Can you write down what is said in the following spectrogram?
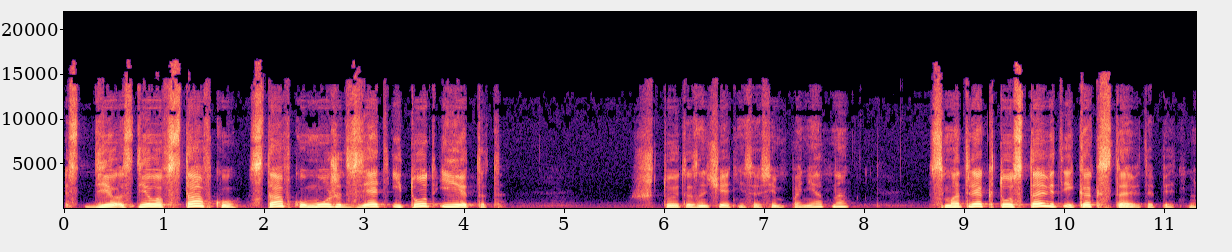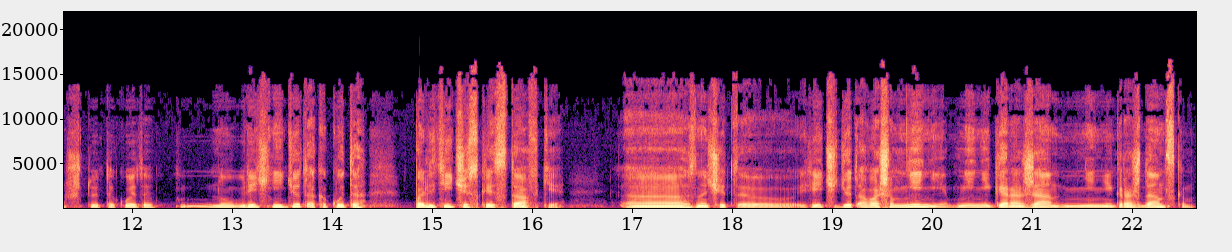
сделав ставку, ставку может взять и тот, и этот. Что это означает, не совсем понятно. Смотря кто ставит и как ставит опять. Ну, что это такое? Это, ну, речь не идет о какой-то политической ставке. Э, значит, э, речь идет о вашем мнении, мнении горожан, мнении гражданском.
